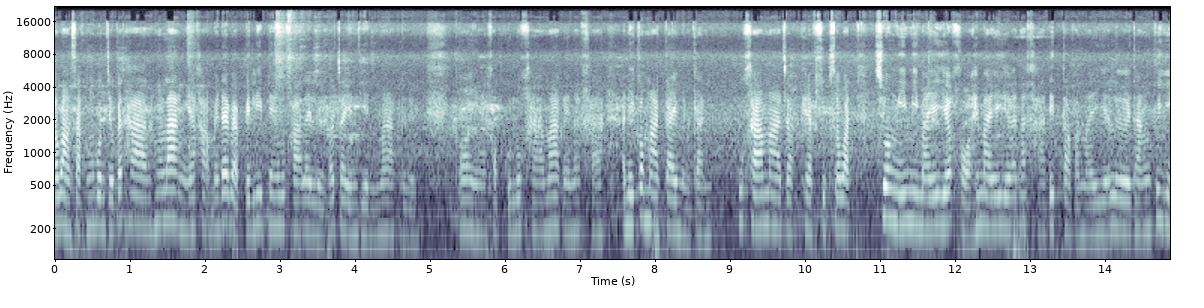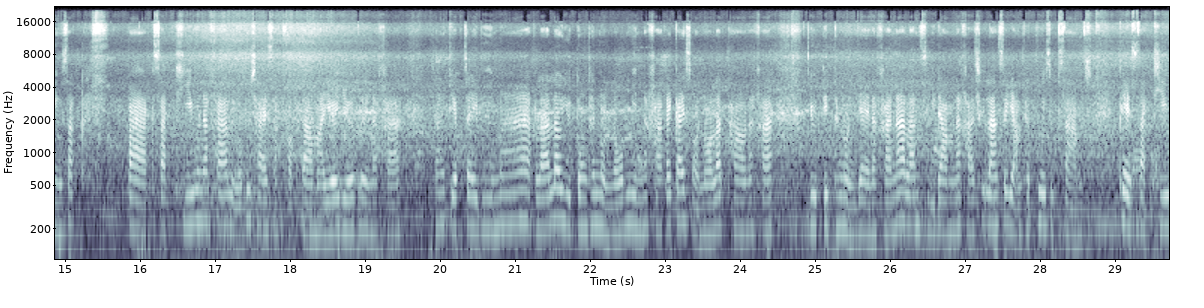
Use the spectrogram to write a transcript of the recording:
ระหว่างซักข้างบนเจลก็ทาข้างล่างอย่างเนี้ยค่ะ ไม่ได้แบบไปรีบเร่งลูกค้าอะไรเลย ก็ใจเย็นๆมากเลย ก็ยังไงขอบคุณลูกค้ามากเลยนะคะ อันนี้ก็มาไกลเหมือนกันลูกค้ามาจากแถบสุขสวัสดิ์ช่วงนี้มีมาเยอะๆขอให้มาเยอะๆนะคะ ติดต่อกันมาเยอะๆเลย ทั้งผู้หญิงสัก ปากสักคิ้วนะคะ หรือว่าผู้ชายสักขอบตามาเยอะๆเลยนะคะช่างเจี๊ยบใจดีมากร้านเราอยู่ตรงถนนนวมินนะคะ ใกล้ๆสอนอลาดพร้าวนะคะ อยู่ติดถนนใหญ่นะคะ หน้าร้านสีดำนะคะ ชื่อร้านสยามทัตทู13 เพจสักคิ้ว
